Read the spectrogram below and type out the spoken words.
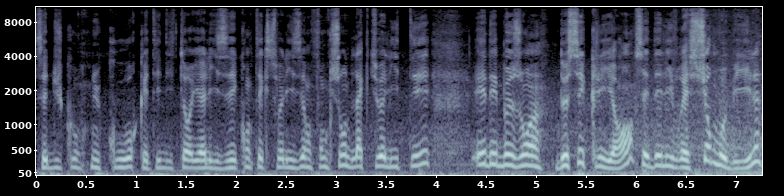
C'est du contenu court qui est éditorialisé, contextualisé en fonction de l'actualité et des besoins de ses clients. C'est délivré sur mobile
